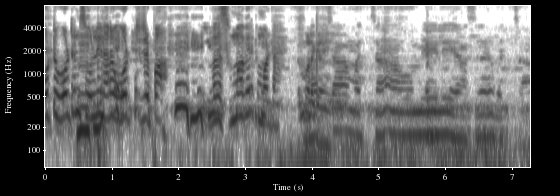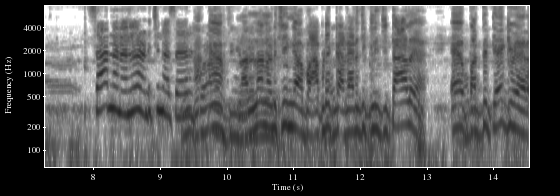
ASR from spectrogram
ஓட்டு ஓட்டுன்னு சொல்லி நேரம் ஓட்டிட்டு இருப்பான் இவன் சும்மாவே இருக்க மாட்டான். சார் நான் நல்லா நடிச்சுனா சார்? நல்லா நடிச்சிங்க. அப்போ அப்படியே நடிச்சு ஏ, பத்து டேக்கு வேற.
